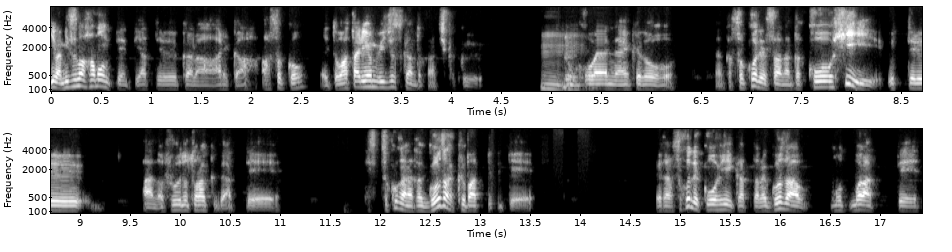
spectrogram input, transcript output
今、水の波紋店ってやってるから、あれか、あそこ、えっと、渡り尾美術館とかの近くうんの公園なんやけど、なんかそこでさ、なんかコーヒー売ってるあのフードトラックがあって、そこがなんかゴザ配ってて、だからそこでコーヒー買ったらゴザももらって、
